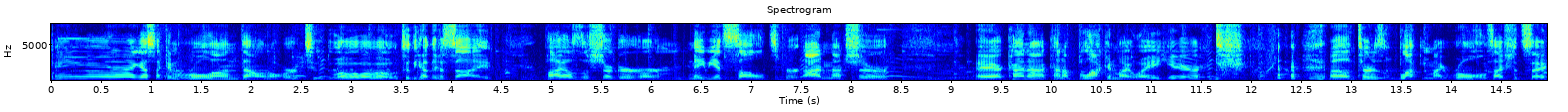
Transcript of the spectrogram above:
and I guess I can roll on down over to, whoa, whoa, whoa, to the other side. Piles of sugar, or maybe it's salt, for, I'm not sure. They're kinda, kinda blocking my way here. well, in terms, blocking my rolls, I should say.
